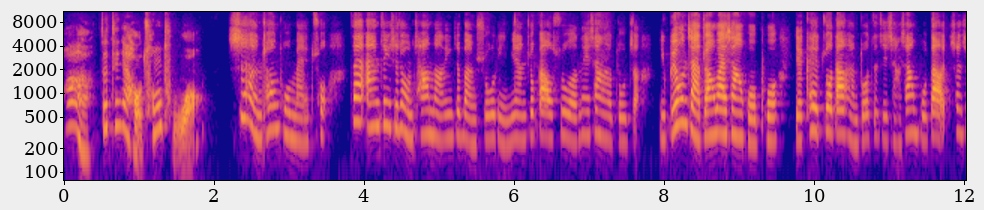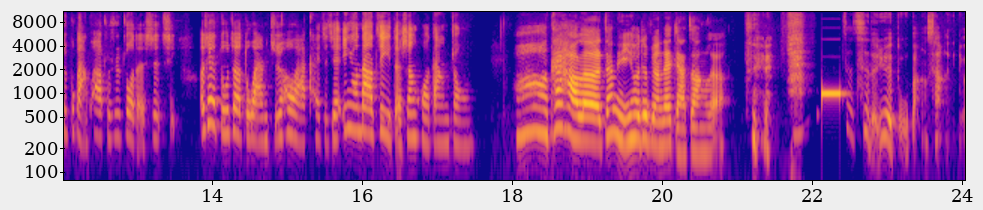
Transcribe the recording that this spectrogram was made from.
哇，这听起来好冲突哦。是很冲突，没错。在《安静是种超能力》这本书里面，就告诉了内向的读者，你不用假装外向活泼，也可以做到很多自己想象不到，甚至不敢跨出去做的事情。而且读者读完之后啊，可以直接应用到自己的生活当中。哦，太好了，这样你以后就不用再假装了。这次的阅读榜上有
